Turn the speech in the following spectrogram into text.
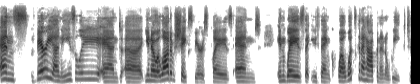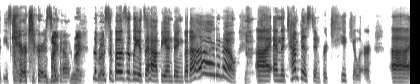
ends very uneasily. And, uh, you know, a lot of Shakespeare's plays end in ways that you think, well, what's going to happen in a week to these characters? Right, you know? right, right. Supposedly it's a happy ending, but uh, I don't know. Uh, and The Tempest in particular. Uh,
